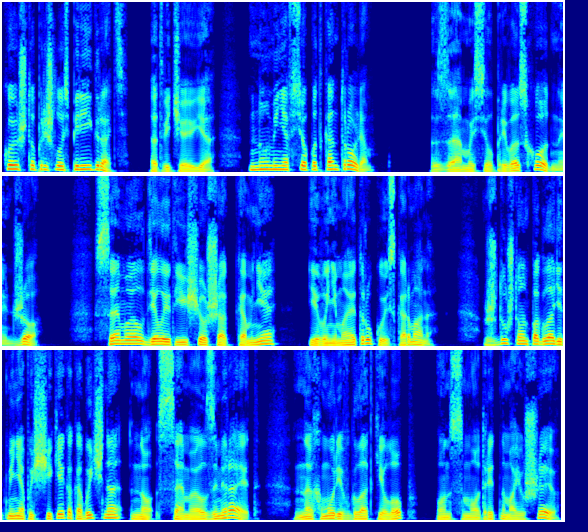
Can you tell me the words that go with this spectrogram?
«Кое-что пришлось переиграть», — отвечаю я, — «но у меня все под контролем». «Замысел превосходный, Джо», Сэмюэл делает еще шаг ко мне и вынимает руку из кармана. Жду, что он погладит меня по щеке, как обычно, но Сэмюэл замирает. Нахмурив гладкий лоб, он смотрит на мою шею.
